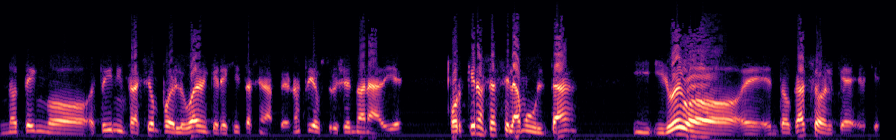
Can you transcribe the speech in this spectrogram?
no tengo, estoy en infracción por el lugar en que elegí estacionar, pero no estoy obstruyendo a nadie, ¿por qué no se hace la multa? Y, y luego, eh, en todo caso, el que, el, que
